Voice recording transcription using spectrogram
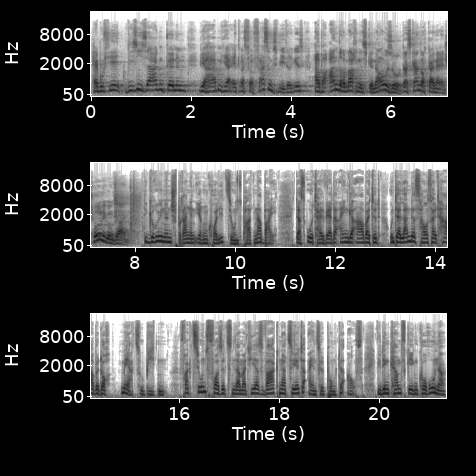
Herr Bouffier, wie Sie sagen können, wir haben hier etwas Verfassungswidriges, aber andere machen es genauso. Das kann doch keine Entschuldigung sein. Die Grünen sprangen ihrem Koalitionspartner bei. Das Urteil werde eingearbeitet und der Landeshaushalt habe doch mehr zu bieten. Fraktionsvorsitzender Matthias Wagner zählte Einzelpunkte auf, wie den Kampf gegen Corona,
